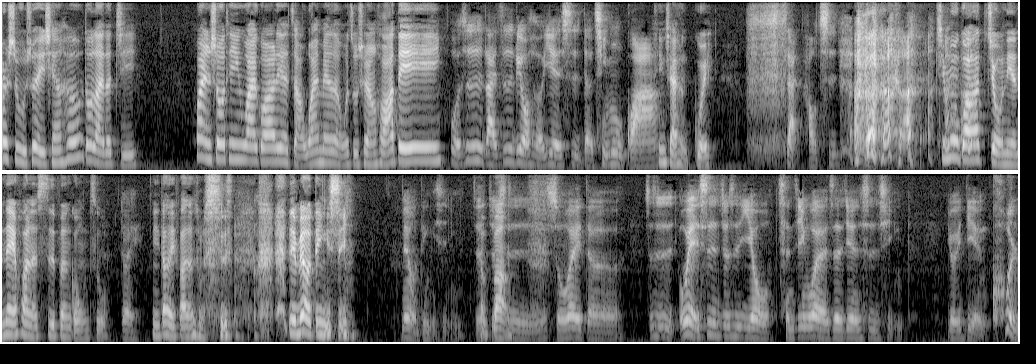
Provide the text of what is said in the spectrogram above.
二十五岁以前喝都来得及。欢迎收听歪瓜裂枣 Y Melon，我主持人华丁，我是来自六合夜市的青木瓜，听起来很贵。赞，好吃。青木瓜九年内换了四份工作，对你到底发生什么事？你没有定性，没有定性，这就是所谓的，就是我也是，就是也有曾经为了这件事情有一点困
